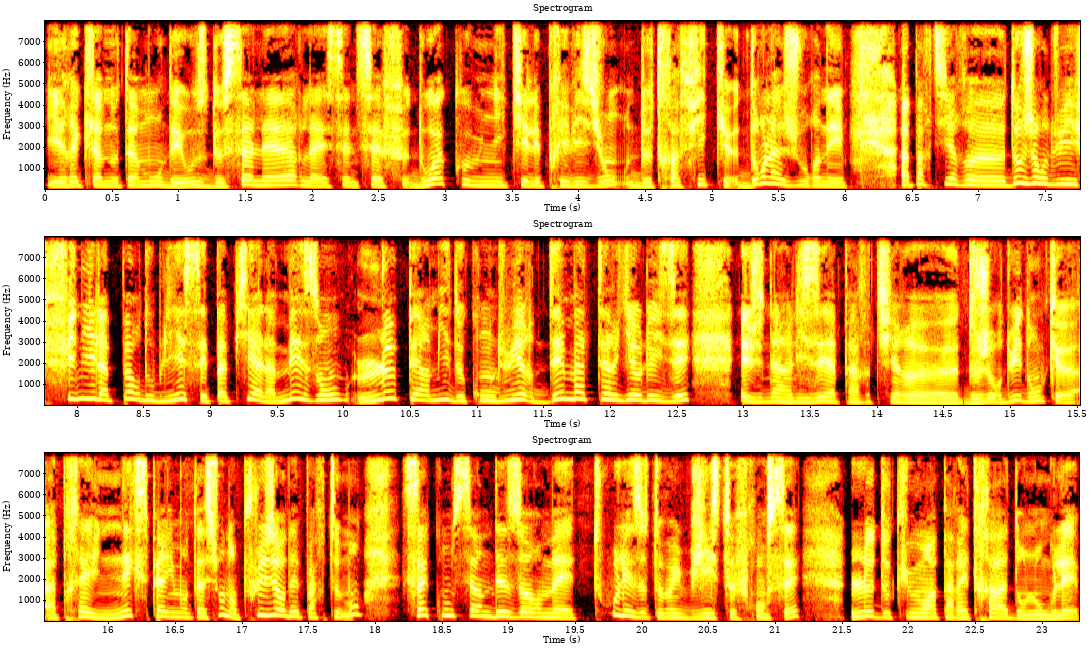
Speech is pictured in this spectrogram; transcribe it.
Ils réclament notamment des hausses de salaire. La SNCF doit communiquer les prévisions de trafic dans la journée. À partir euh, d'aujourd'hui, fini la peur d'oublier ses papiers à la maison. Le permis de conduire dématérialisé est généralisé à partir euh, d'aujourd'hui. Donc, euh, après une expérimentation dans plusieurs départements, ça concerne désormais tous les automobilistes français. Le document apparaîtra dans l'onglet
